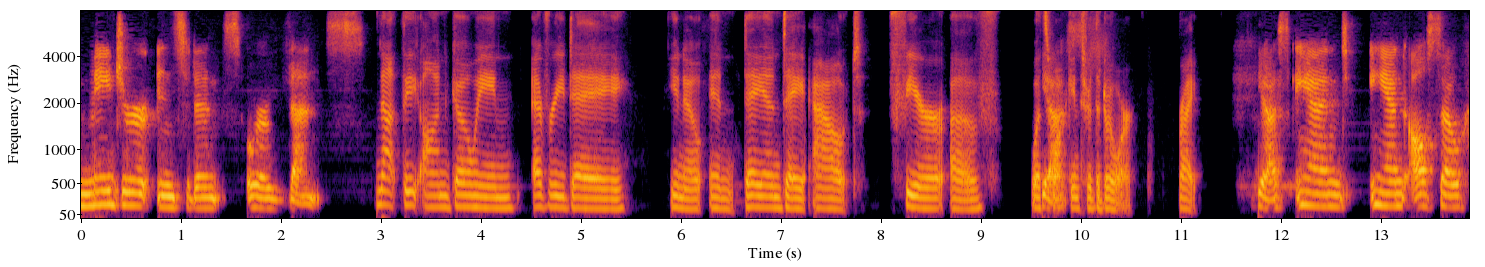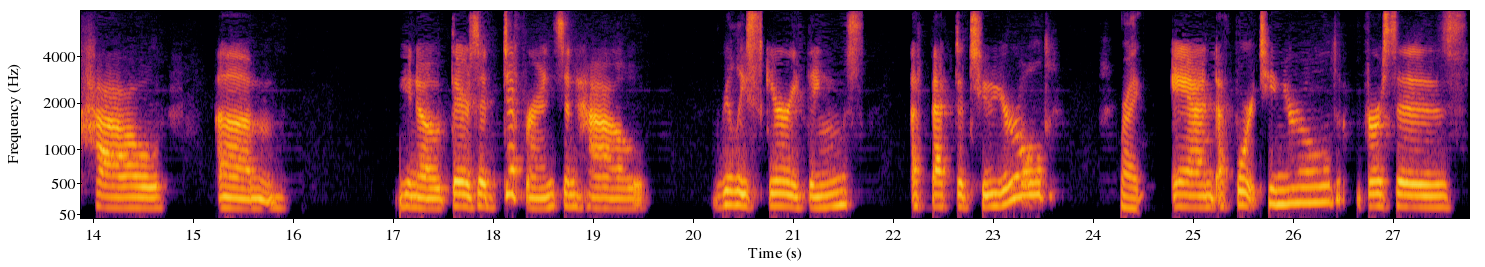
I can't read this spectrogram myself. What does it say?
major incidents or events. Not the ongoing everyday, you know, in day in, day out fear of what's yes. walking through the door. Right. Yes. And and also how um you know, there's a difference in how really scary things affect a two year old. Right. And a 14 year old versus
